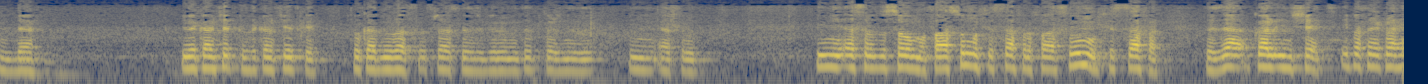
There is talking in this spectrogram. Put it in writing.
Да. Или конфетка за конфеткой. Только одну раз сразу разберем. Вот это тоже не за... Асруд. Ини асруду саума. Фаасуму фиссафр. Фаасуму фиссафр. Тогда каль иншет. И последний раз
